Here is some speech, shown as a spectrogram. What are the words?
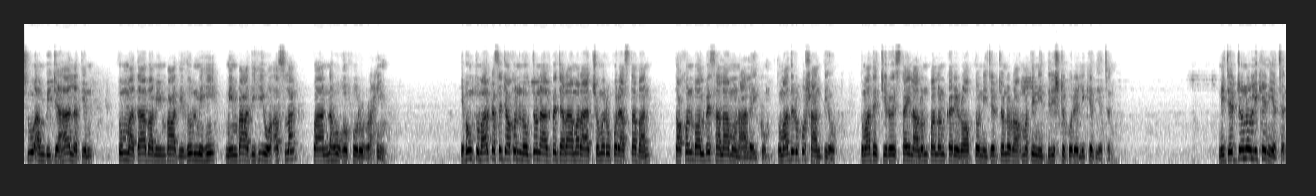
সুআম বিজাহালাতিন ثم تاب من بعد ظلمه من بعده وأصلح فأنه غفور رحيم এবং তোমার কাছে যখন লোকজন আসবে যারা আমার আয়াতসমূহের উপরে আস্থাবান তখন বলবে, সালামুন আলাইকুম। তোমাদের উপর শান্তি হোক। তোমাদের চিরস্থায়ী লালন পালনকারী রব তো নিজের জন্য রহমতি নির্দিষ্ট করে লিখে দিয়েছেন। নিজের জন্য লিখে নিয়েছেন।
